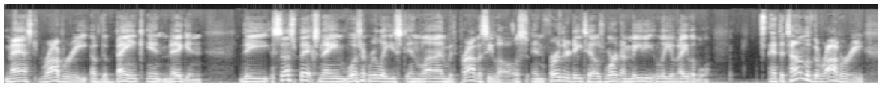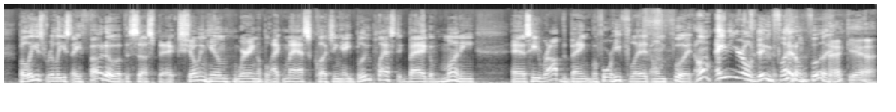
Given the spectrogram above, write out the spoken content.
masked robbery of the bank in Meggen. The suspect's name wasn't released in line with privacy laws, and further details weren't immediately available. At the time of the robbery, police released a photo of the suspect showing him wearing a black mask, clutching a blue plastic bag of money as he robbed the bank before he fled on foot. Oh, 80 year old dude fled on foot. heck yeah.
